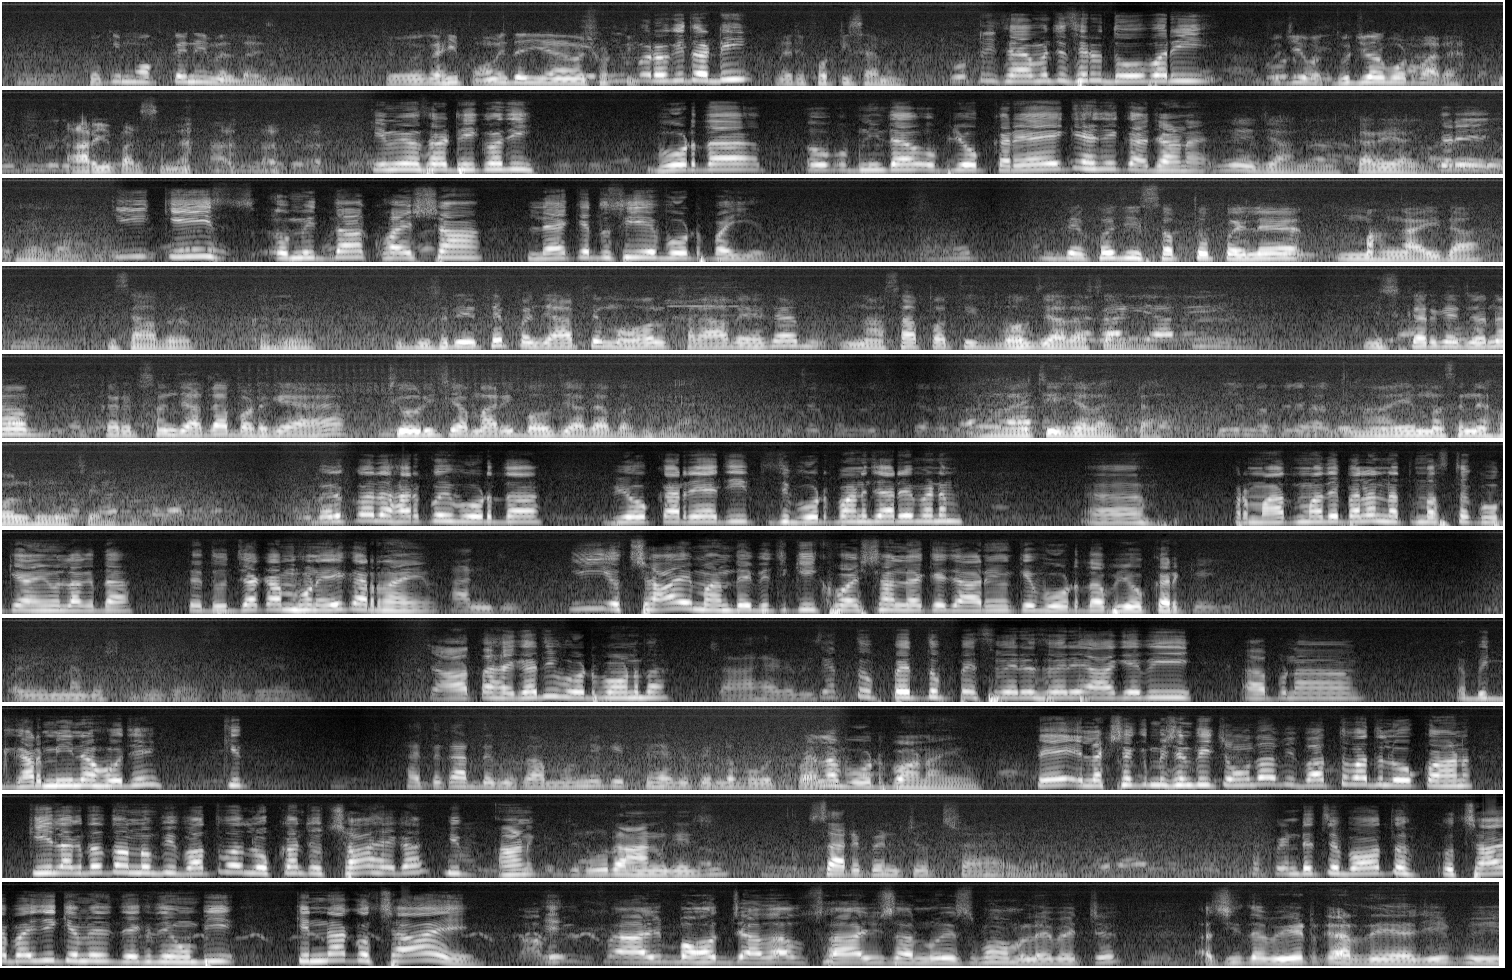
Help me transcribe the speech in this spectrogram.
ਕਿਉਂਕਿ ਮੌਕਾ ਨਹੀਂ ਮਿਲਦਾ ਸੀ। ਜਦੋਂ ਅਸੀਂ ਪਹੁੰਚਦੇ ਜੀ ਛੁੱਟੀ ਉਮਰ ਤੁਹਾਡੀ? ਮੇਰੀ 47 47 ਚ ਸਿਰਫ ਦੋ ਵਾਰੀ ਦੂਜੀ ਵਾਰ ਦੂਜੀ ਵਾਰ ਵੋਟ ਪਾ ਰਿਹਾ। ਆਰਮੀ ਪਰਸਨ ਕਿਵੇਂ ਹੋ ਸਰ ਠੀਕ ਹੋ ਜੀ? ਵੋਟ ਦਾ ਉਹ ਆਪਣੀ ਦਾ ਉਪਯੋਗ ਕਰਿਆ ਹੈ ਕਿ ਹਜੇ ਕਰ ਜਾਣਾ ਹੈ ਨਹੀਂ ਜਾਣਾ ਕਰਿਆ ਜੀ ਕਰਿਆ ਜੀ ਕੀ ਕੀ ਉਮੀਦਾਂ ਖੁਆਇਸ਼ਾਂ ਲੈ ਕੇ ਤੁਸੀਂ ਇਹ ਵੋਟ ਪਾਈ ਹੈ ਦੇਖੋ ਜੀ ਸਭ ਤੋਂ ਪਹਿਲੇ ਮਹਿੰਗਾਈ ਦਾ ਹਿਸਾਬ ਕਰਨਾ ਤੇ ਦੂਸਰੀ ਇੱਥੇ ਪੰਜਾਬ 'ਚ ਮਾਹੌਲ ਖਰਾਬ ਹੈਗਾ ਨਾਸਾਪਤੀ ਬਹੁਤ ਜ਼ਿਆਦਾ ਚੱਲ ਰਿਹਾ ਇਸ ਕਰਕੇ जो ना करप्शन ज़्यादा बढ़ गया है चोरी चमारी बहुत ज़्यादा बढ़ गया है हाँ ये चीज़ें लगता है हाँ ये मसले हल होने चाहिए ਬਿਲਕੁਲ ਹਰ ਕੋਈ ਵੋਟ ਦਾ ਉਪਯੋਗ ਕਰ ਰਿਹਾ ਜੀ ਤੁਸੀਂ ਵੋਟ ਪਾਣ ਜਾ ਰਹੇ ਹੋ ਮੈਡਮ? ਪ੍ਰਮਾਤਮਾ ਦੇ ਪਹਿਲਾਂ ਨਤਮਸਤਕ ਹੋ ਕੇ ਆਏ ਹੋ ਲੱਗਦਾ ਤੇ ਦੂਜਾ ਕੰਮ ਹੁਣ ਇਹ ਕਰਨਾ ਆਏ ਹੋ। ਹਾਂਜੀ। ਕੀ ਉਤਸ਼ਾਹ ਹੈ ਮਨ ਦੇ ਵਿੱਚ ਕੀ ਖੁਆਇਸ਼ਾਂ ਲੈ ਕੇ ਜਾ ਰਹੇ ਹੋ ਕਿ ਵੋਟ ਦਾ ਉਪਯੋਗ ਕਰਕੇ? ਪਰ ਇੰਨਾ ਕੁਛ ਨਹੀਂ ਕਹਿ ਸਕਦੇ ਹੈਗੇ। ਚਾਹ ਤਾਂ ਹੈਗਾ ਜੀ ਵੋਟ ਪਾਉਣ ਦਾ। ਚਾਹ ਹੈਗਾ ਵੀ ਕਿ ਧੁੱਪੇ ਧੁੱਪੇ ਸਵੇਰੇ ਸਵੇਰੇ ਆ ਕੇ ਵੀ ਆਪਣਾ ਵੀ ਗਰਮੀ ਨਾ ਹੋ ਜੇ ਕਿ ਹਜੇ ਘਰ ਦੇ ਕੋਈ ਕੰਮ ਨਹੀਂ ਕੀਤੇ ਹੈਗੇ ਪਹਿਲਾਂ ਵੋਟ ਪਾ ਪਹਿਲਾਂ ਵੋਟ ਪਾਣ ਆਏ ਹੋ। ਤੇ ਇਲੈਕਸ਼ਨ ਕਮਿਸ਼ਨ ਵੀ ਚਾਹੁੰਦਾ ਵੀ ਵੱਧ ਤੋਂ ਵੱਧ ਲੋਕ ਆਣ ਕੀ ਲੱਗਦਾ ਤੁਹਾਨੂੰ ਵੀ ਵੱਧ ਤੋਂ ਵੱਧ ਲੋਕਾਂ 'ਚ ਉਤਸ਼ਾਹ ਹੈਗਾ ਵੀ ਆਣ ਕੇ? ਜ਼ਰੂਰ ਆਣਗੇ ਜੀ। ਸਾਰੇ ਪਿੰਡ 'ਚ ਉਤਸ਼ਾਹ ਹੈਗਾ। ਤਾਂ ਪਿੰਡ 'ਚ ਬਹੁਤ ਉਤਸ਼ਾਹ ਹੈ ਬਾਈ ਜੀ ਕਿਵੇਂ ਦੇਖਦੇ ਹੋ ਵੀ ਕਿੰਨਾ ਕੁ ਉਤਸ਼ਾਹ ਹੈ? ਕਾਫੀ ਉਤਸ਼ਾਹ ਜੀ ਬਹੁਤ ਜ਼ਿਆਦਾ ਉਤਸ਼ਾਹ ਜੀ ਸਾਨੂੰ ਇਸ ਮਾਮਲੇ ਵਿੱਚ। ਅਸੀਂ ਤਾਂ ਵੇਟ ਕਰਦੇ ਹਾਂ ਜੀ ਵੀ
